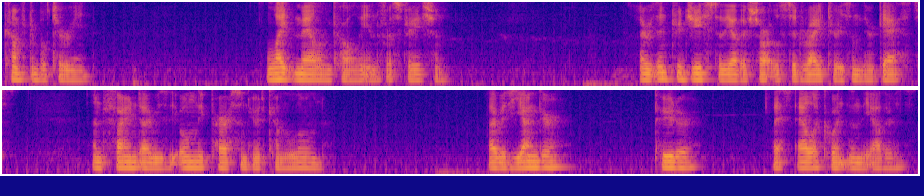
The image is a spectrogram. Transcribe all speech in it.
comfortable terrain. Light melancholy and frustration. I was introduced to the other shortlisted writers and their guests, and found I was the only person who had come alone. I was younger, poorer, less eloquent than the others.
